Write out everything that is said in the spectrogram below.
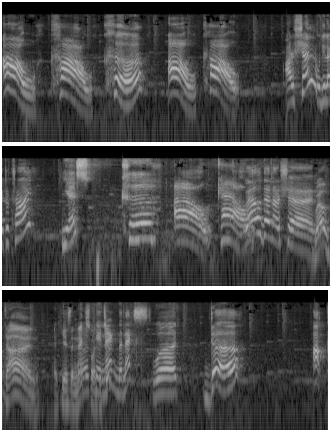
ow, cow, k, ow, cow. Arshan, would you like to try? Yes. Cow. Cow. Well done, Arshan. Well done. And here's the next one, okay, teacher. next, the next word, the, uck,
